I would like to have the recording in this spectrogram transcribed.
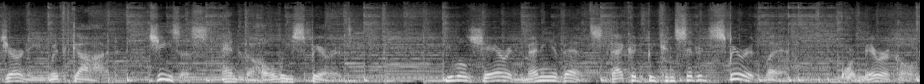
journey with God, Jesus, and the Holy Spirit. You will share in many events that could be considered spirit led or miracles.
